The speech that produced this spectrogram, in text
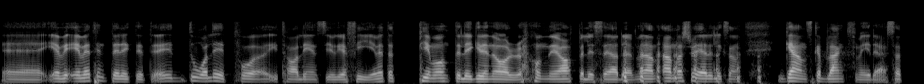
Eh, jag vet, inte riktigt, jag är dålig på Italiens geografi. Jag vet att Piemonte ligger i norr och Neapel i söder, men annars så är det liksom ganska blankt för mig där. Så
